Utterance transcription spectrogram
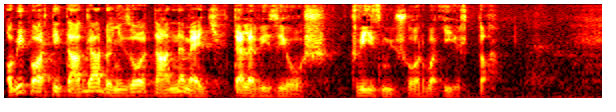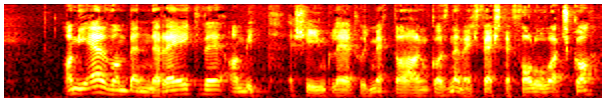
A bipartitát Gárdonyi Zoltán nem egy televíziós kvízműsorba írta. Ami el van benne rejtve, amit esélyünk lehet, hogy megtalálunk, az nem egy festett falovacska,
